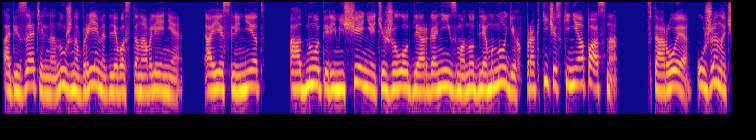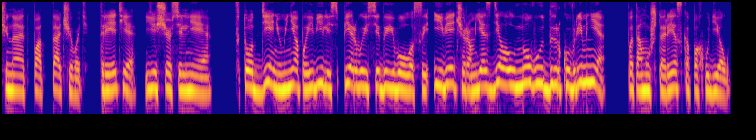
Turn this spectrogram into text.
Обязательно нужно время для восстановления. А если нет, Одно перемещение тяжело для организма, но для многих практически не опасно. Второе уже начинает подтачивать. Третье еще сильнее. В тот день у меня появились первые седые волосы, и вечером я сделал новую дырку в ремне, потому что резко похудел.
